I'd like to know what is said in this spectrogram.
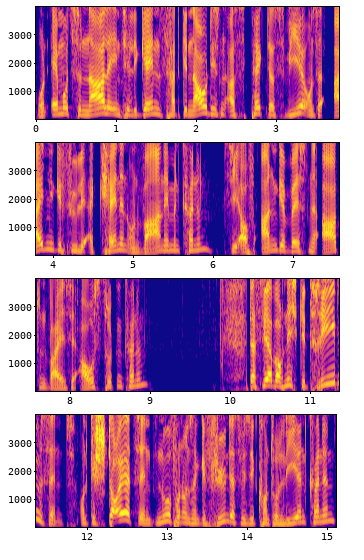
Und emotionale Intelligenz hat genau diesen Aspekt, dass wir unsere eigenen Gefühle erkennen und wahrnehmen können, sie auf angemessene Art und Weise ausdrücken können dass wir aber auch nicht getrieben sind und gesteuert sind nur von unseren Gefühlen, dass wir sie kontrollieren können,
